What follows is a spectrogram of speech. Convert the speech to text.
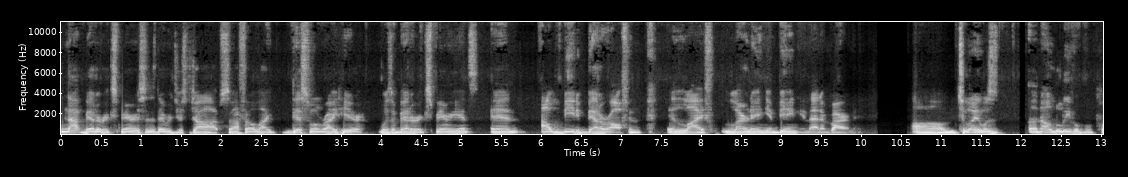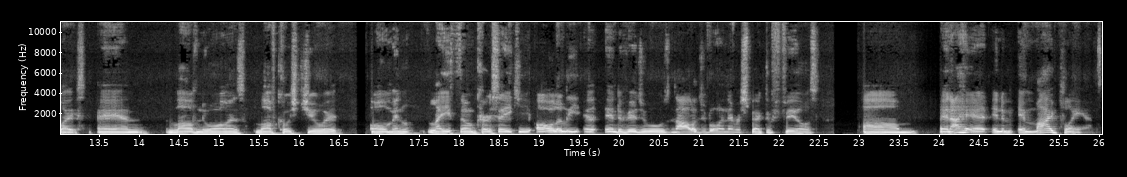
not better experiences. They were just jobs. So I felt like this one right here was a better experience and I would be better off in, in life, learning and being in that environment. Um, Tulane was an unbelievable place and love New Orleans, love Coach Jewett, Omen, Latham, Curtis Akey, all elite individuals, knowledgeable in their respective fields. Um, and I had in in my plans,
